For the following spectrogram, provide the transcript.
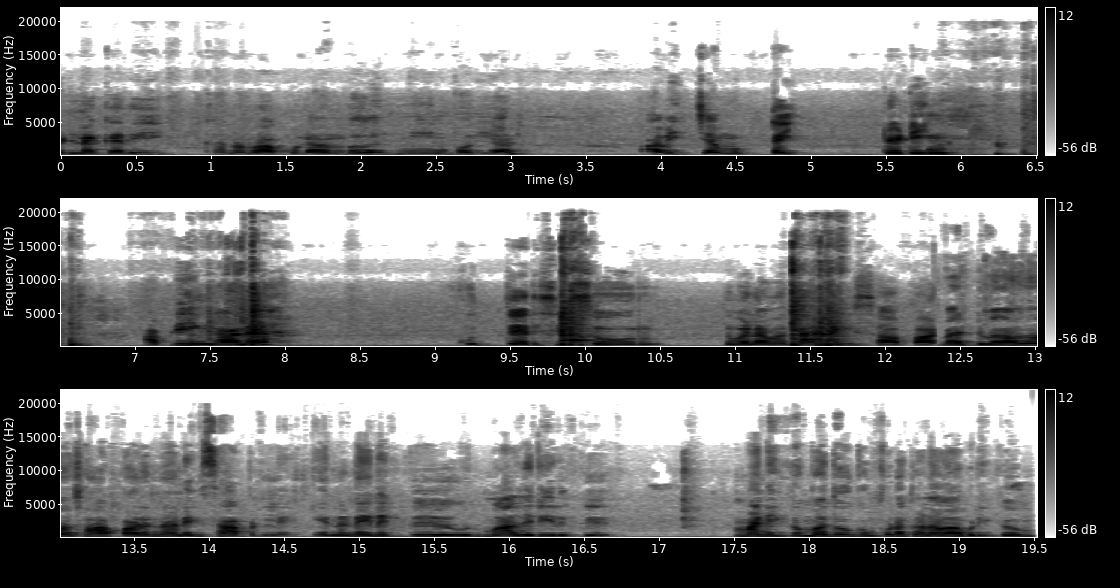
வெள்ளைக்கறி கனவா குழம்பு மீன் பொரியல் அவிச்ச முட்டை. ரேட்டிங் அப்படிங்கால குத்தரிசி சோறு. இவ்வளவு வந்து அன்னைக்கு சாப்பாடு. பட் இவ்வளவு தான் சாப்பாடு நான் அன்னைக்கு சாப்பிடல. என்னென்னா எனக்கு ஒரு மாதிரி இருக்குது மணிக்கும் மதுவுக்கும் கூட கனவாக பிடிக்கும்.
